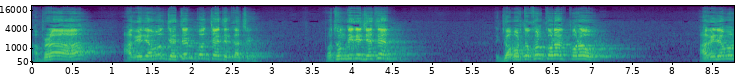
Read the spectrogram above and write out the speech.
আপনারা আগে যেমন যেতেন পঞ্চায়েতের কাছে, প্রথম দিকে যেতেন, জবরদখল করার পরেও আগে যেমন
